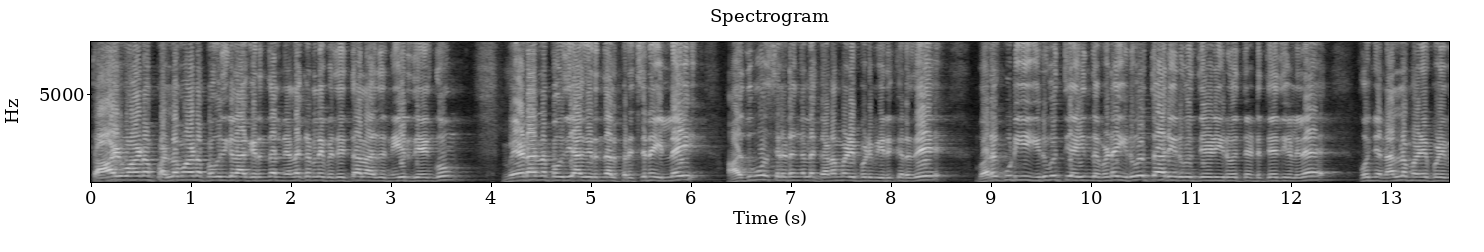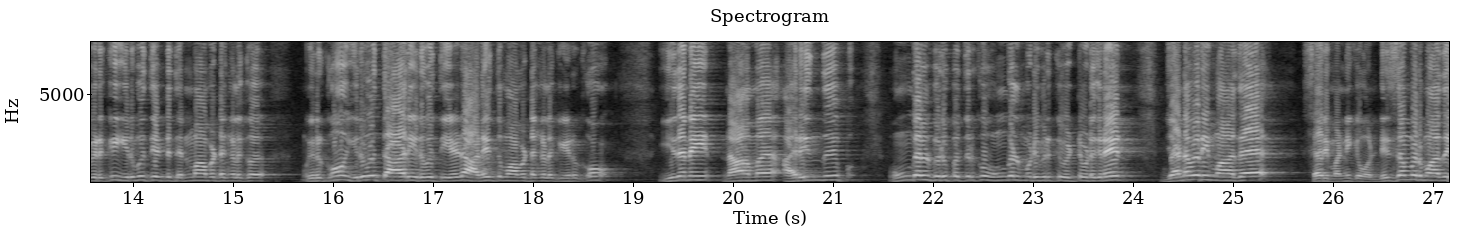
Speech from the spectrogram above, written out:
தாழ்வான பள்ளமான பகுதிகளாக இருந்தால் நிலக்கடலை விதைத்தால் அது நீர் தேங்கும். மேடான பகுதியாக இருந்தால் பிரச்சனை இல்லை. அதுவும் சில இடங்களில் கனமழை பொழிவு இருக்கிறது. வரக்கூடிய இருபத்தி ஐந்தை விட இருபத்தாறு இருபத்தி ஏழு இருபத்தெட்டு தேதிகளில் கொஞ்சம் நல்ல மழை பொழிவு இருக்குது இருபத்தி எட்டு தென் மாவட்டங்களுக்கு இருக்கும். இருபத்தி ஆறு இருபத்தி ஏழு அனைத்து மாவட்டங்களுக்கு இருக்கும். இதனை நாம் அறிந்து உங்கள் விருப்பத்திற்கு உங்கள் முடிவிற்கு விட்டு விடுகிறேன் ஜனவரி மாத சரி மன்னிக்கவும் டிசம்பர் மாத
